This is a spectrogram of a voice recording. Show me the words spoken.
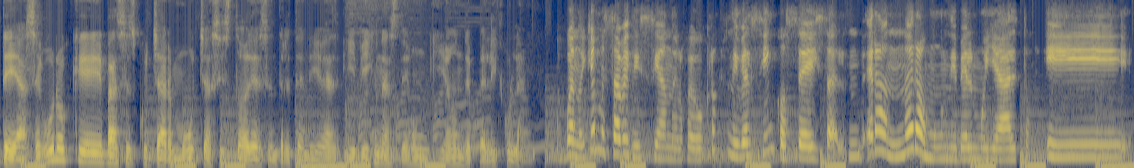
Te aseguro que vas a escuchar muchas historias entretenidas y dignas de un guion de película. Bueno, yo me estaba iniciando el juego, creo que nivel 5 o 6, era, no era un nivel muy alto. Y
